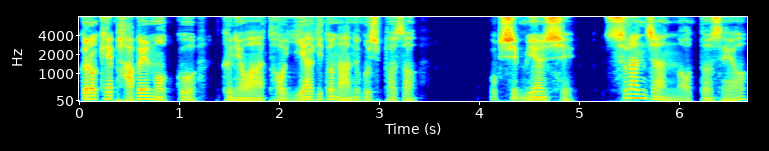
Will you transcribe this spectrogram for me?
그렇게 밥을 먹고 그녀와 더 이야기도 나누고 싶어서 혹시 미연 씨, 술 한 잔 어떠세요?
